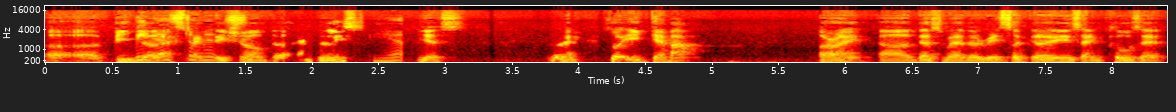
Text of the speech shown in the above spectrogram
uh, beat, beat the estimates. expectation of the analysts. Yep. Yes. Right. So it gave up. All right. Uh, that's where the red circle is and close at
